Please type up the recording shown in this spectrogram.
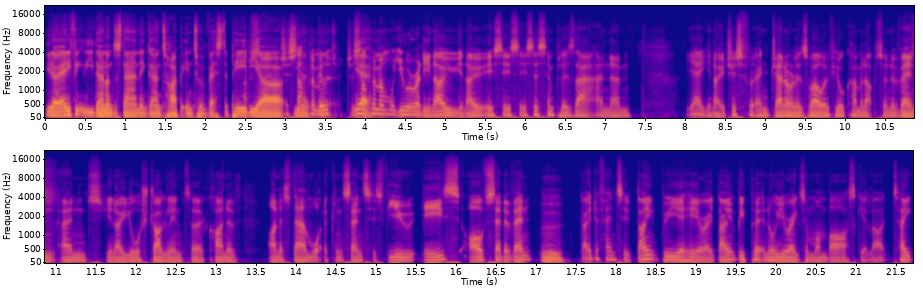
You know anything that you don't understand, then go and type it into Investopedia. Absolutely. Just you know, supplement build- it. Just yeah. supplement what you already know. You know, it's it's it's as simple as that. And um, yeah, you know, just for in general as well. If you're coming up to an event and you know you're struggling to kind of understand what the consensus view is of said event, Mm. go defensive. Don't be a hero. Don't be putting all your eggs in one basket. Like take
